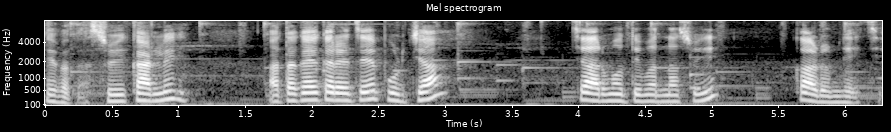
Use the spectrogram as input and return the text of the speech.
हे बघा सुई काढली. आता काय करायचं आहे पुढच्या चार मोतीमधनं सुई काढून घ्यायची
